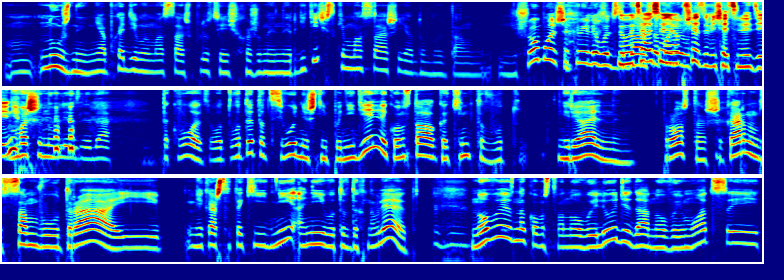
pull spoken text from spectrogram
нужный, необходимый массаж, плюс я еще хожу на энергетический массаж, я думаю, там еще больше крылья Ну, у тебя сегодня вообще замечательный в день. машину влезли, да. Так вот, вот, вот этот сегодняшний понедельник, он стал каким-то вот нереальным, просто шикарным с самого утра, и мне кажется, такие дни, они вот и вдохновляют. Мгм. Новые знакомства, новые люди, да, новые эмоции,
